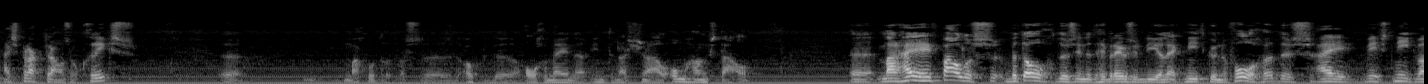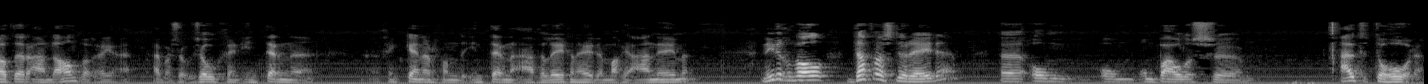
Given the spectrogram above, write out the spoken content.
Hij sprak trouwens ook Grieks. Uh, maar goed, dat was uh, ook de algemene internationale omgangstaal. Uh, maar hij heeft Paulus betoog dus in het Hebreeuwse dialect niet kunnen volgen. Dus hij wist niet wat er aan de hand was. Hij, hij was sowieso ook geen interne, geen kenner van de interne aangelegenheden, mag je aannemen. In ieder geval, dat was de reden om, om, om Paulus uit te horen.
